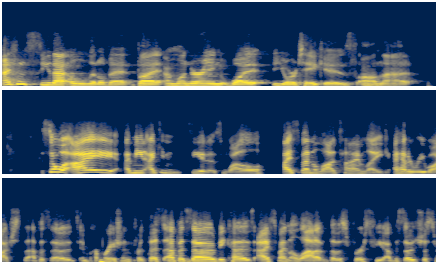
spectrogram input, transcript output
I can see that a little bit, but I'm wondering what your take is on that. So I, I mean, I can see it as well. I spent a lot of time like I had to rewatch the episodes in preparation for this episode because I spent a lot of those first few episodes just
